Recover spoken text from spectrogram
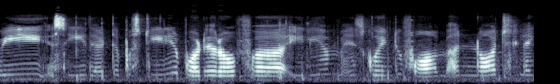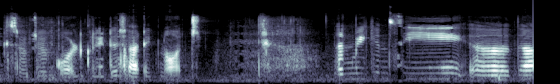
we see that the posterior border of uh, ilium is going to form a notch like structure called greater sciatic notch. And we can see uh, the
